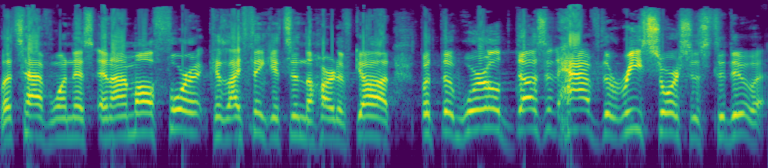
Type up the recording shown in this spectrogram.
let's have oneness. And I'm all for it because I think it's in the heart of God. But the world doesn't have the resources to do it.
